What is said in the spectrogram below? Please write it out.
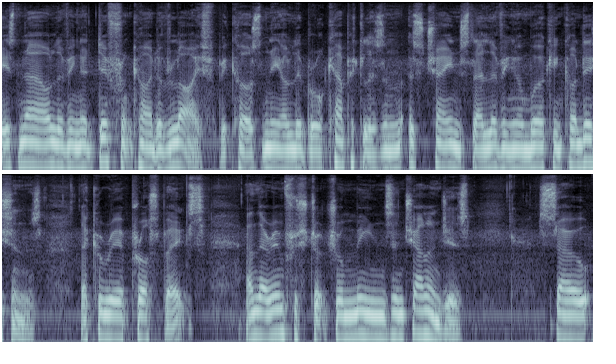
is now living a different kind of life because neoliberal capitalism has changed their living and working conditions, their career prospects, and their infrastructural means and challenges. So,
